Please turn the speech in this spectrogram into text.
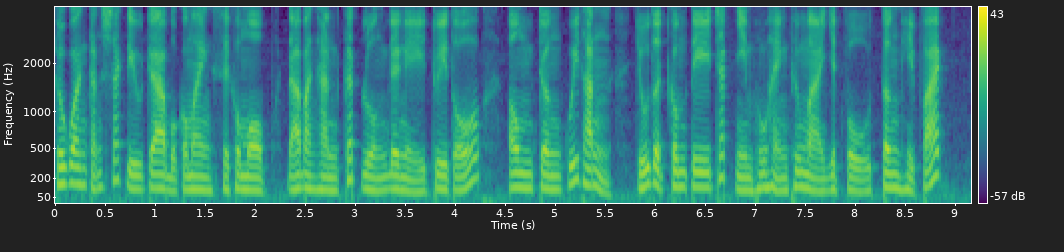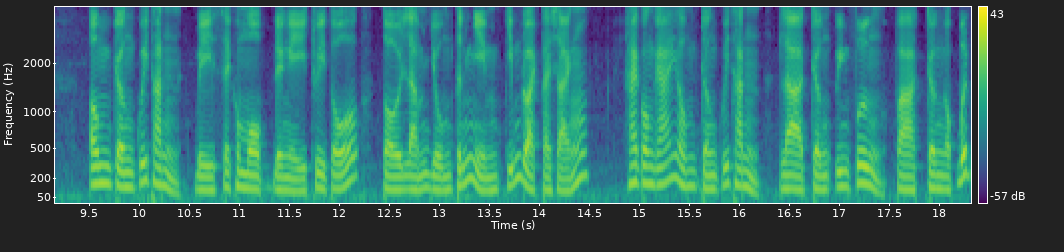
Cơ quan Cảnh sát điều tra Bộ Công an C01 đã ban hành kết luận đề nghị truy tố ông Trần Quý Thanh, Chủ tịch Công ty Trách nhiệm hữu hạn Thương mại Dịch vụ Tân Hiệp Phát. Ông Trần Quý Thanh bị C01 đề nghị truy tố tội lạm dụng tín nhiệm chiếm đoạt tài sản. Hai con gái ông Trần Quý Thanh là Trần Uyên Phương và Trần Ngọc Bích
